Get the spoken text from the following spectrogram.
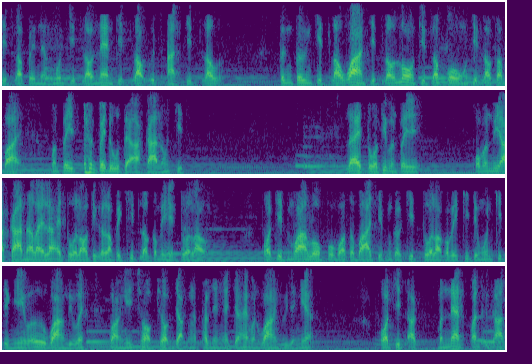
จิตเราเป็นอย่างงู้นจิตเราแน่นจิตเราอึดอัดจิตเรา ตึงๆจิตเราว่างจิตเราโล่งจิตเราโปร่งจิตเราสบาย มันไปไปดูแต่อาการของจิต และไอ้ตัวที่มันไปพอมันมีอาการอะไรแล้วไอ้ตัวเราที่กำลังไปคิดเราก็ไม่เห็นตัวเรา พอจิตว่างโล่งโปร่งสบายจิตมันก็คิดตัวเราก็ไปคิดอย่างงู้นคิดอย่างนี้ว่าเออว่างดีไว้ว่างอย่างนี้ชอบชอบอยากทำยังไงจะให้มันว่างอยู่อย่างเงี้ย พอจิตมันแน่นมันอึดอัด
